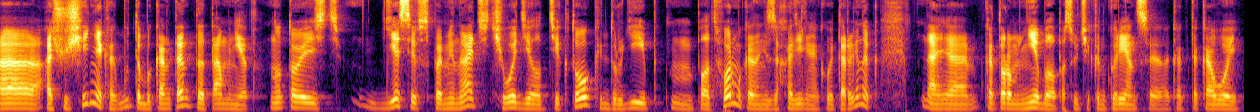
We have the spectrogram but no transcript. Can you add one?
а ощущение, как будто бы контента там нет. Ну, то есть, если вспоминать, чего делал TikTok и другие платформы, когда они заходили на какой-то рынок, а, в котором не было, по сути, конкуренции как таковой,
